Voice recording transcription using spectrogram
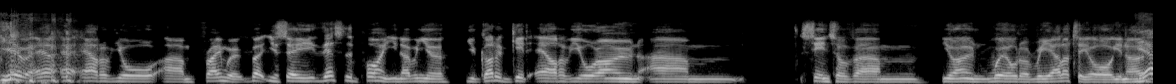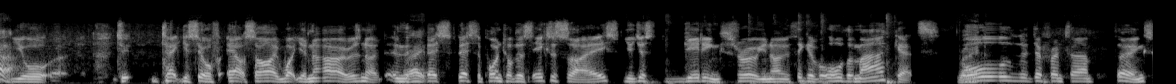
yeah, out, out of your um, framework. But you see, that's the point. You know, when you you got to get out of your own um, sense of um, your own world or reality, or you know, Yeah. your to take yourself outside what you know, isn't it? And Right. that's that's the point of this exercise. You're just getting through. You know, think of all the markets, Right. all the different um, things,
